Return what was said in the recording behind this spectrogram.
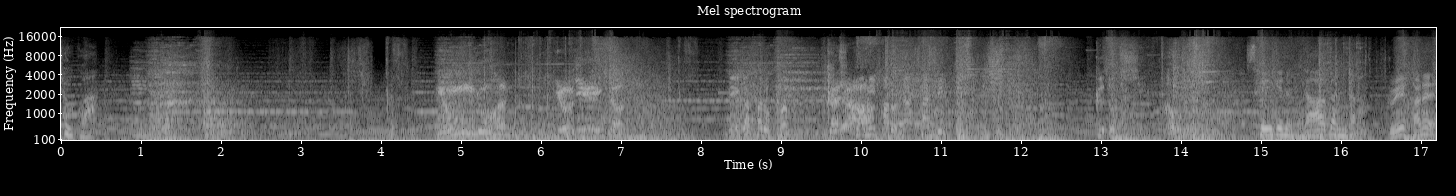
초과 영웅교환 여기에 있다. 내가 바로 검 가자. 검이 바로 나 자신 끝없이 타오른다. 세계는 나아간다 꽤 하네.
